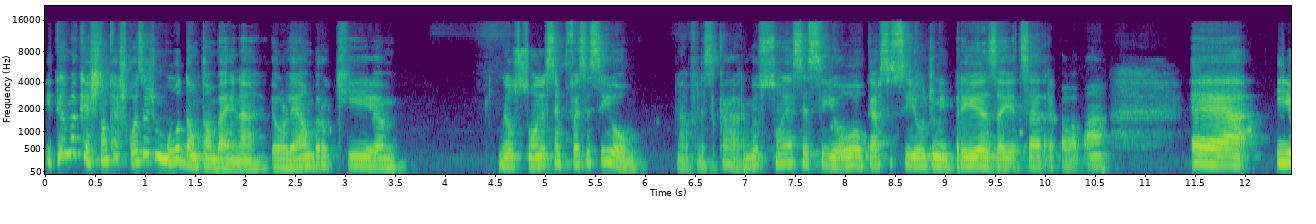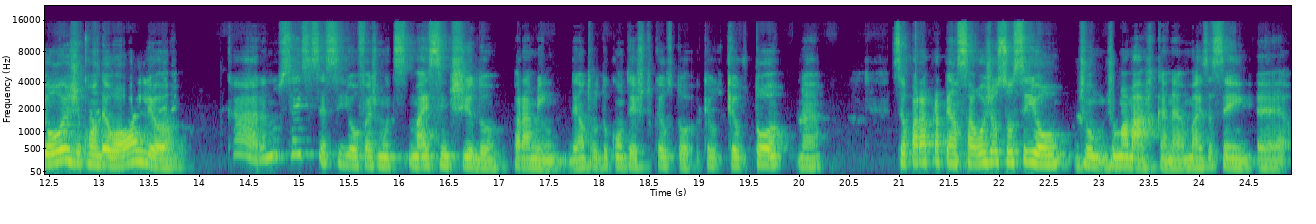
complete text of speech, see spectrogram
E tem uma questão que as coisas mudam também, né? Eu lembro que meu sonho sempre foi ser CEO. Né? Eu falei assim, cara, meu sonho é ser CEO, eu quero ser CEO de uma empresa e etc. Pá. É, e hoje, quando eu olho, cara, não sei se ser CEO faz muito mais sentido para mim, dentro do contexto que eu tô, que eu, que eu tô, né? Se eu parar para pensar, hoje eu sou CEO de, um, de uma marca, né? Mas assim, é,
